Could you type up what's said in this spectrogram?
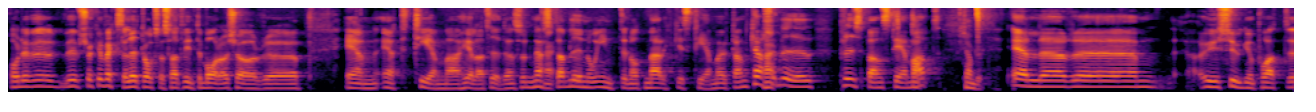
Och det, vi, vi försöker växla lite också så att vi inte bara kör en, ett tema hela tiden. Så nästa blir nog inte något märkestema utan kanske Nej. blir prisbandstemat. Kan bli. Eller eh, jag är ju sugen på att eh,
